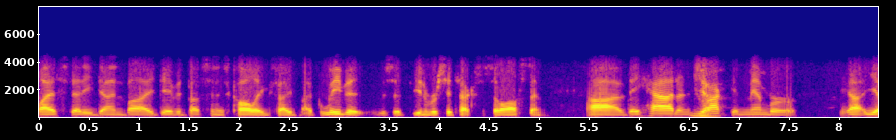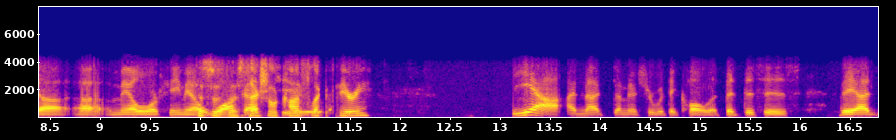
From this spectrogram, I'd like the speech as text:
by a study done by David Buss and his colleagues. I, I believe it was at the University of Texas at Austin. Uh, they had an attractive yeah. member, yeah, yeah, uh, male or female, this is the sexual to, conflict theory. Yeah, I'm not. I'm not sure what they call it, but this is. They had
